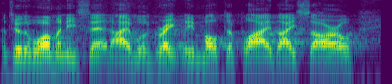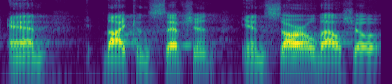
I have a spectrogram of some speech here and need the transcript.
And to the woman he said, I will greatly multiply thy sorrow and thy conception. In sorrow thou shalt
